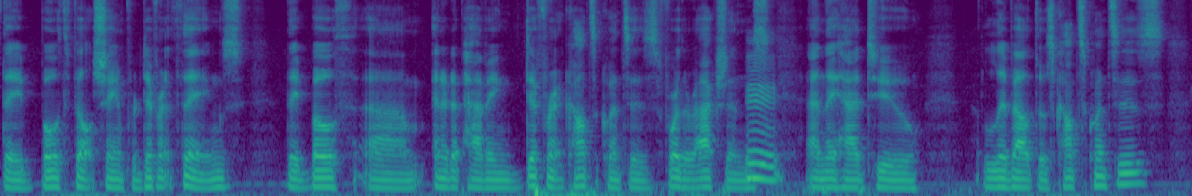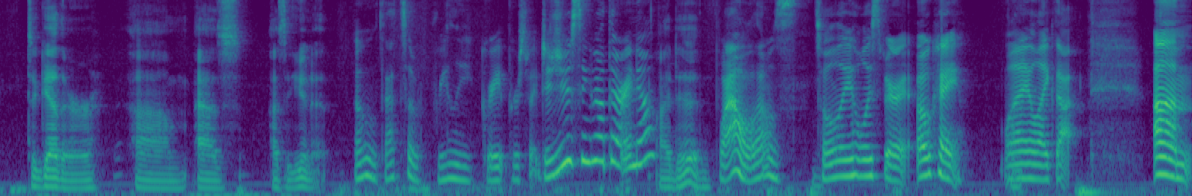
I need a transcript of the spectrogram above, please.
they both felt shame for different things. They both um, ended up having different consequences for their actions, and they had to live out those consequences together um, as as a unit. Oh, that's a really great perspective. Did you just think about that right now? I did. Wow, that was totally Holy Spirit. Okay. Well, I like that. Um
